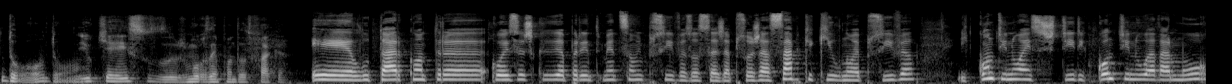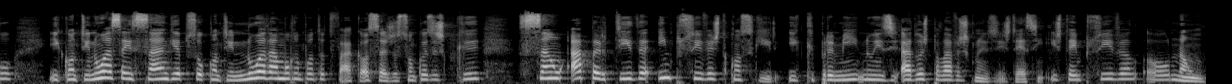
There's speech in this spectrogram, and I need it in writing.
Dou, dou. E o que é isso dos murros em ponta de faca? É lutar contra coisas que aparentemente são impossíveis, ou seja, a pessoa já sabe que aquilo não é possível e continua a insistir e continua a dar murro e continua a sair sangue e a pessoa continua a dar murro em ponta de faca, ou seja, são coisas que são à partida impossíveis de conseguir e que para mim não há duas palavras que não existem, é assim, isto é impossível ou não.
